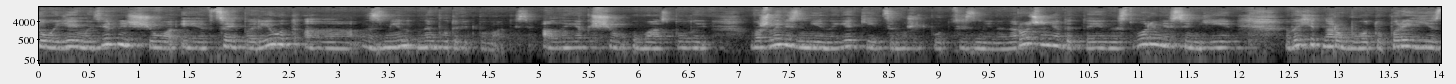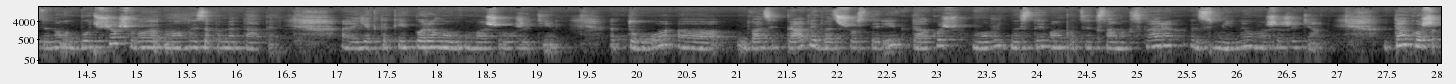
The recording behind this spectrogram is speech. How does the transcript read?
то є ймовірність, що і в цей період змін не буде відбуватися. Але якщо у вас були важливі зміни, які це можуть бути зміни народження дитини, створення сім'ї, вихід на роботу, переїзди, ну от будь-що що ви могли запам'ятати е, як такий перелом у вашому житті, то 25-26 рік також можуть нести вам по цих самих сферах зміни у ваше життя. Також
